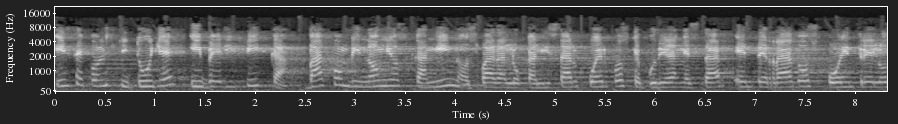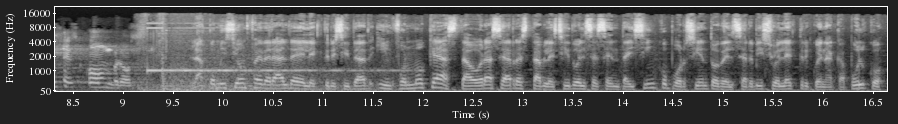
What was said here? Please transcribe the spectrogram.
y se constituye y verifica, va con binomios caninos para localizar cuerpos que pudieran estar enterrados o entre los escombros. La Comisión Federal de Electricidad informó que hasta ahora se ha restablecido el 65% del servicio eléctrico en Acapulco.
